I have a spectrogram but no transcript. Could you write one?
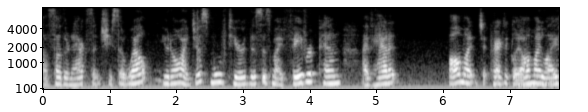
a southern accent. She said, "Well, you know, I just moved here. This is my favorite pen. I've had it all my practically all my life,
